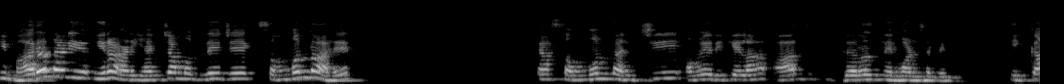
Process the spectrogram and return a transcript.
की भारत आणि इराण यांच्यामधले जे संबंध आहेत त्या संबंधांची अमेरिकेला आज गरज निर्माण झालेली ती का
